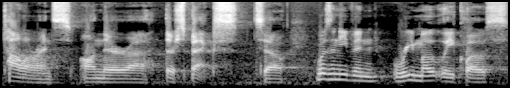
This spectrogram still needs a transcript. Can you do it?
tolerance on their uh, their specs. So it wasn't even remotely close.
